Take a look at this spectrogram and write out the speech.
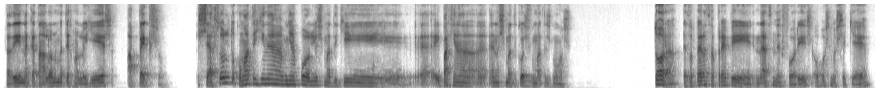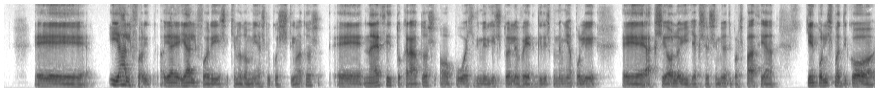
Δηλαδή να καταναλώνουμε τεχνολογίες απ' έξω. Σε αυτό όλο το κομμάτι γίνεται μια πολύ σημαντική, ε, υπάρχει ένα, ένας σημαντικός βηματισμός. Τώρα, εδώ πέρα θα πρέπει να έρθουν φορείς όπως είμαστε και ε, οι άλλοι, φορείς, οι άλλοι φορείς καινοτομίας του οικοσυστήματος, ε, να έρθει το κράτος όπου έχει δημιουργήσει το Elevate Greece, που είναι μια πολύ ε, αξιόλογη και αξιοσημείωτη προσπάθεια και είναι πολύ σημαντικό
